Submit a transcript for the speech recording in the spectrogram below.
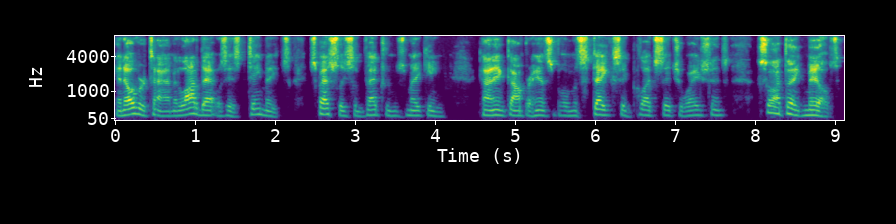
and overtime. And a lot of that was his teammates, especially some veterans making kind of incomprehensible mistakes in clutch situations. So I think Mills.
